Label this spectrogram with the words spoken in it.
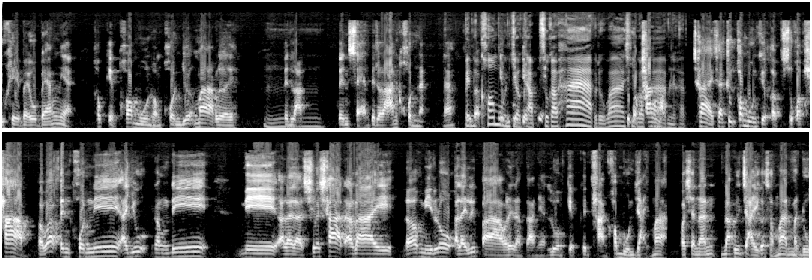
UK Biobank เนี่ยเขาเก็บข้อมูลของคนเยอะมากเลยอืมเป็นหลักเป็นแสนเป็นล้านคนน่ะนะเป็นแบบข้อมูลเกี่ยวกับสุขภาพหรือว่าชีวภาพนะครับ ใช่ใช่คือข้อมูลเกี่ยวกับสุขภาพแปลว่าเป็นคนนี้อายุตรงนี้ มีอะไรล่ะเชื้อชาติอะไร แล้วมีโรคอะไรหรือเปล่าอะไรต่างๆเนี่ยรวมเก็บเป็นฐานข้อมูลใหญ่มาก เพราะฉะนั้นนักวิจัยก็สามารถมาดู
